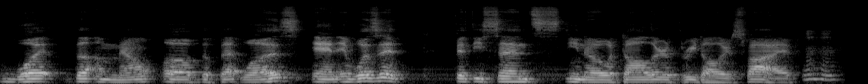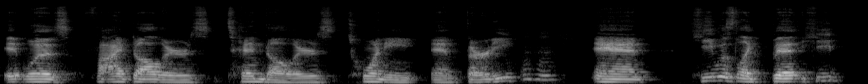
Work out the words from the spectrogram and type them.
what the amount of the bet was and it wasn't 50 cents, you know, a dollar, 3 dollars, 5. Mhm. It was $5, $10, 20 and 30 Mhm. and he was like bet he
